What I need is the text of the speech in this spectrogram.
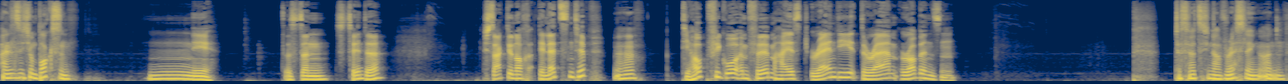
Handelt sich um Boxen. Nee. Das ist dann das zehnte. Ich sag dir noch den letzten Tipp. Aha. Die Hauptfigur im Film heißt Randy the Ram Robinson. Das hört sich nach Wrestling an.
